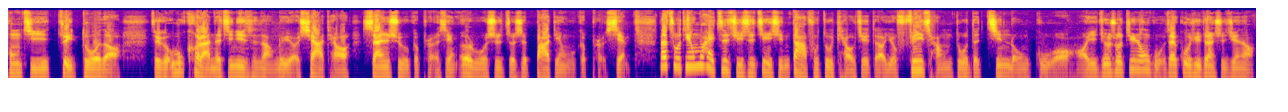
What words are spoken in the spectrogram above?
冲击最多的这个乌克兰的经济增长率有下调三十五个 percent，俄罗斯则是八点五个 percent。那昨天外资其实进行大幅度调节的有非常多的金融股哦，也就是说金融股在过去一段时间哦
